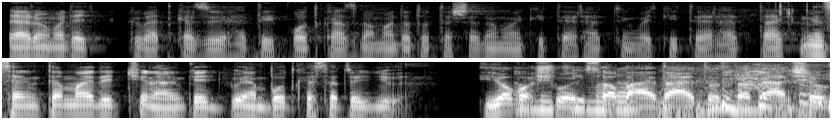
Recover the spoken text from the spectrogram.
De erről majd egy következő heti podcastban majd adott esetben majd kitérhetünk, vagy kitérhettek. Én szerintem majd egy csinálunk egy olyan podcastet, hogy javasolt szabályváltoztatások.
